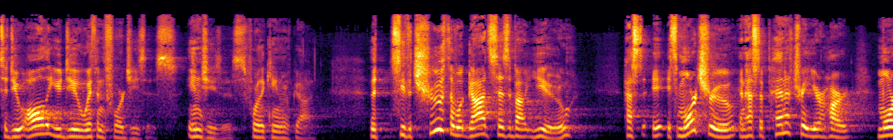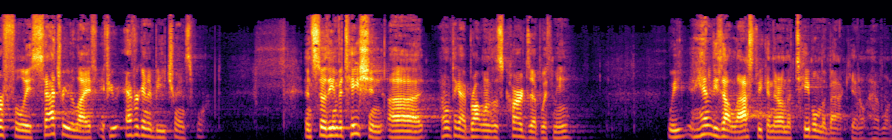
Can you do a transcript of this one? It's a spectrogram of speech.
to do all that you do with and for Jesus, in Jesus, for the kingdom of God. The, see, the truth of what God says about you has to, it's more true and has to penetrate your heart more fully, saturate your life if you're ever going to be transformed. And so the invitation, uh, I don't think I brought one of those cards up with me. We handed these out last week and they're on the table in the back. Yeah, I don't have one.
